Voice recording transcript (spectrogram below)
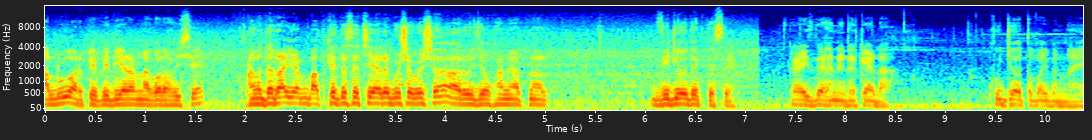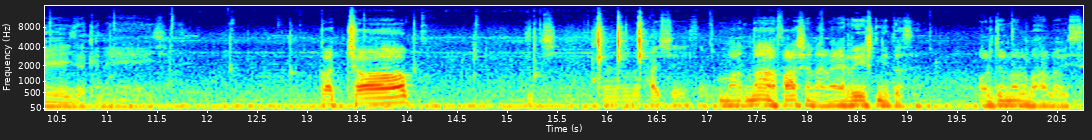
আলু আর পেঁপে দিয়ে রান্না করা হয়েছে আমাদের রাইয়ান ভাত খাইতেছে চেয়ারে বসে বসে আর ওই যে ওখানে আপনার ভিডিও দেখতেছে। গাইজ দেখেন এটা ক্যাডা খুঁজে অত পাইবেন না এই দেখেন এই যে। কচ্ছপ। না ফাঁসে না রেস্ট নিতেছে। ওর জন্য ওর ভালো হয়েছে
